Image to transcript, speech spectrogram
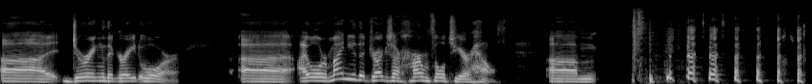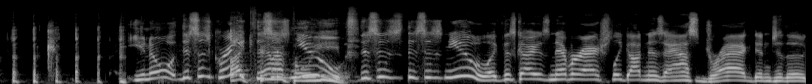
uh, during the Great War. Uh, I will remind you that drugs are harmful to your health. Um, you know, this is great. This is new. Believe. This is this is new. Like this guy has never actually gotten his ass dragged into the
